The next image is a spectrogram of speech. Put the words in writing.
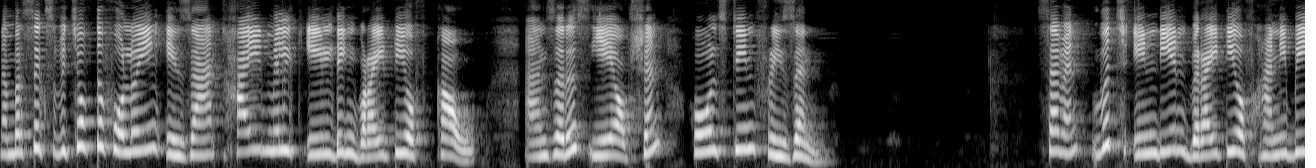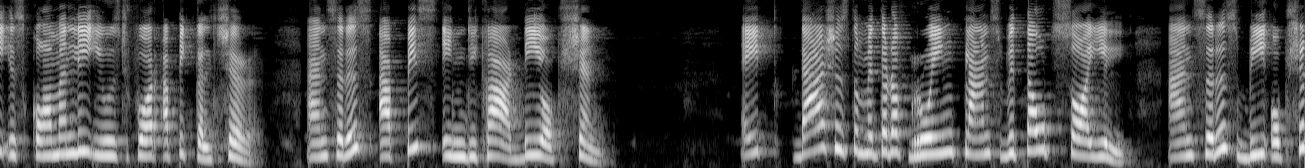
Number 6. Which of the following is an high milk yielding variety of cow? Answer is A option, Holstein Friesian. 7. Which Indian variety of honeybee is commonly used for apiculture? Answer is Apis indica, D option. 8. Dash is the method of growing plants without soil. Answer is B option,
